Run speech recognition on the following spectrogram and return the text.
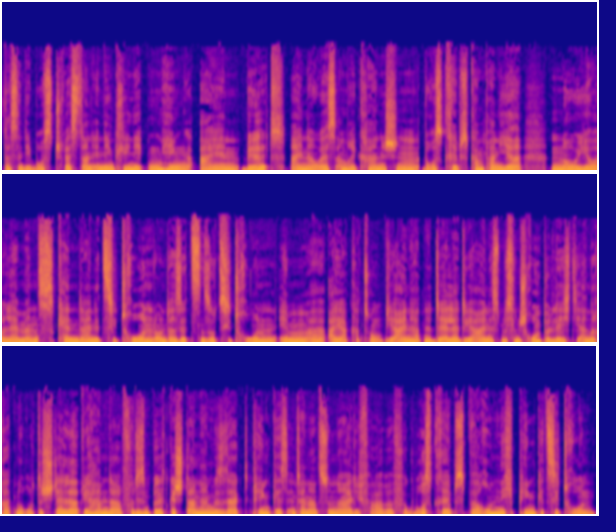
das sind die Brustschwestern in den Kliniken, hing ein Bild einer US-amerikanischen Brustkrebskampagne, Know Your Lemons, kenn deine Zitronen und da sitzen so Zitronen im äh, Eierkarton. Die eine hat eine Delle, die eine ist ein bisschen schrumpelig, die andere hat eine rote Stelle. Wir haben da vor diesem Bild gestanden, haben gesagt, pink ist international die Farbe für Brustkrebs. Warum nicht pinke Zitronen?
